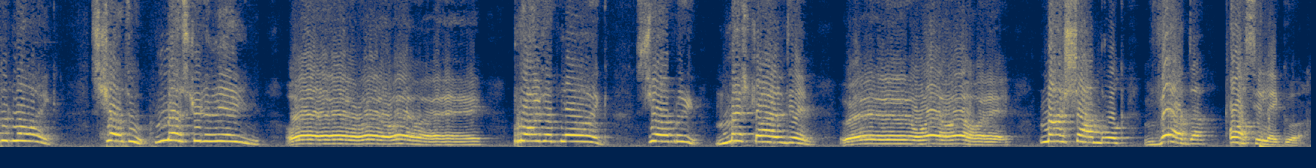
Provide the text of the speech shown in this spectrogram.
Private Like! Schiatu, Master the Lane! Ouais, ouais, ouais, ouais! Private Like! Schiabri, Master Alden! Ouais, ouais, ouais, ouais! Machambruk, Verda, Ossilegor!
